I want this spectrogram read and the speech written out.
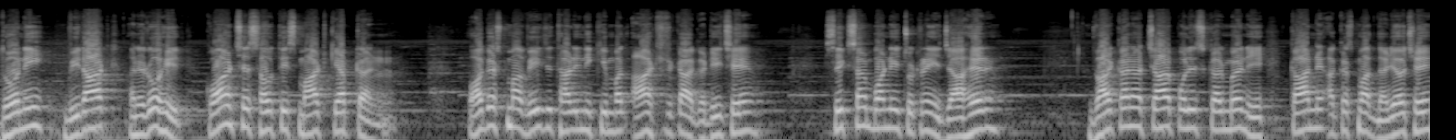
ધોની, વિરાટ અને રોહિત કોણ છે સૌથી સ્માર્ટ કેપ્ટન? ઓગસ્ટમાં વીજ થાળીની કિંમત આઠ ટકા ઘટી છે. શિક્ષણ બોર્ડની ચૂંટણી જાહેર. દ્વારકાના ચાર પોલીસ કર્મીઓની કારને અકસ્માત નડ્યો છે.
